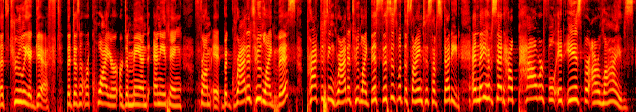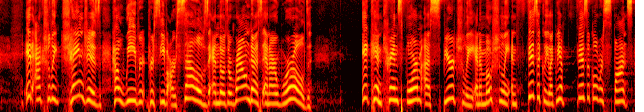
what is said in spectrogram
That's truly a gift that doesn't require or demand anything from it. But gratitude like this, practicing gratitude like this, this is what the scientists have studied. And they have said how powerful it is for our lives. It actually changes how we re- perceive ourselves and those around us and our world. It can transform us spiritually and emotionally and physically. Like we have physical response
